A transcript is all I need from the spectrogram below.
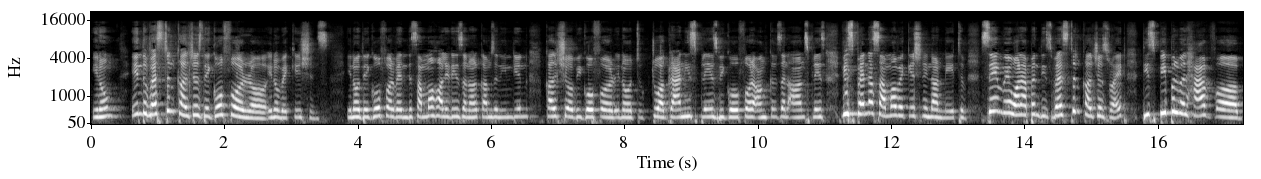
you know, in the Western cultures, they go for, uh, you know, vacations. You know, they go for when the summer holidays and all comes in Indian culture, we go for, you know, to, to our granny's place, we go for uncles and aunts' place. We spend a summer vacation in our native. Same way, what happened, these Western cultures, right? These people will have, uh,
